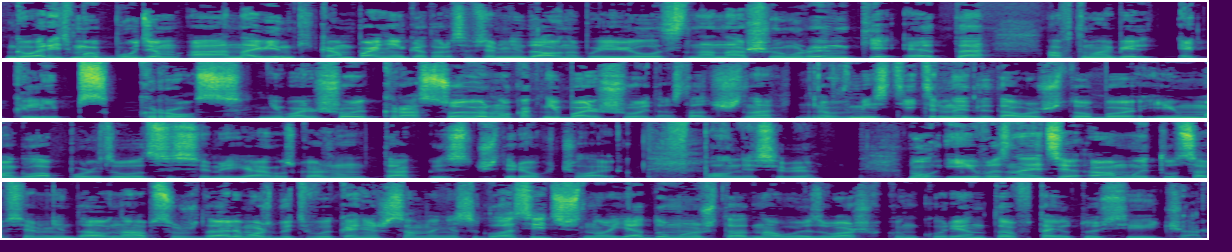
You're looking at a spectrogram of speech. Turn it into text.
Говорить мы будем о новинке компании, которая совсем недавно появилась на нашем рынке. Это автомобиль Eclipse Cross. Небольшой кроссовер, ну как небольшой, достаточно вместительный для того, чтобы им могла пользоваться семья, ну скажем так, из четырех человек. Вполне себе. Ну и вы знаете, а мы тут совсем недавно обсуждали, может быть, вы, конечно, со мной не согласитесь, но я думаю, что одного из ваших конкурентов Toyota CHR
